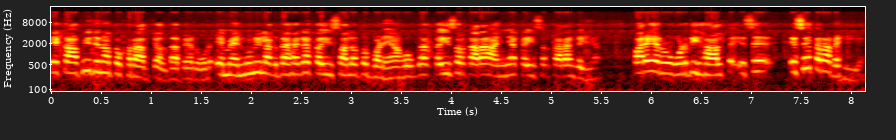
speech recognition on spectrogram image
ਇਹ ਕਾਫੀ ਦਿਨਾਂ ਤੋਂ ਖਰਾਬ ਚੱਲਦਾ ਪਿਆ ਰੋਡ। ਇਹ ਮੈਨੂੰ ਨਹੀਂ ਲੱਗਦਾ ਹੈਗਾ ਕਈ ਸਾਲਾਂ ਤੋਂ ਬਣਿਆ ਹੋਊਗਾ ਕਈ ਸਰਕਾਰਾਂ ਆਈਆਂ ਕਈ ਸਰਕਾਰਾਂ ਗਈਆਂ। ਪਰ ਇਹ ਰੋਡ ਦੀ ਹਾਲਤ ਇਸੇ ਇਸੇ ਤਰ੍ਹਾਂ ਰਹੀ ਹੈ।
